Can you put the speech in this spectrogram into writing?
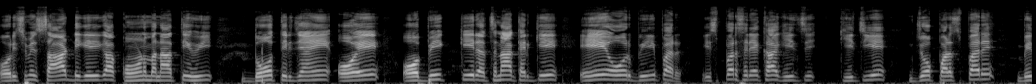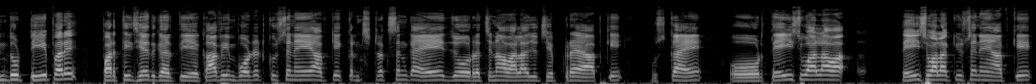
और इसमें साठ डिग्री का कोण बनाती हुई दो त्रिज्याएँ ओए ओबिक की रचना करके ए और बी पर स्पर्श रेखा खींच, खींचिए, जो परस्पर बिंदु टी पर प्रतिच्छेद करती है। काफ़ी इंपॉर्टेंट क्वेश्चन है, आपके कंस्ट्रक्शन का है, जो रचना वाला जो चैप्टर है आपके, उसका है। और तेईस वाला तेईस वाला क्वेश्चन है आपके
